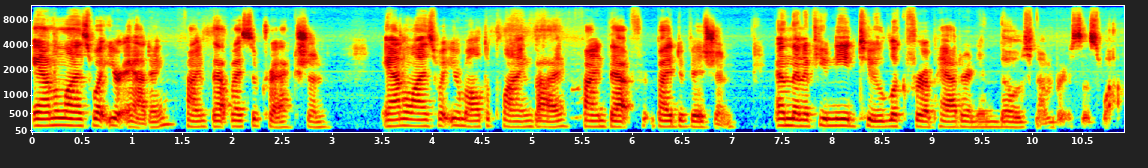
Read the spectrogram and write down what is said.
analyze what you're adding, find that by subtraction, analyze what you're multiplying by, find that by division. And then if you need to, look for a pattern in those numbers as well.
